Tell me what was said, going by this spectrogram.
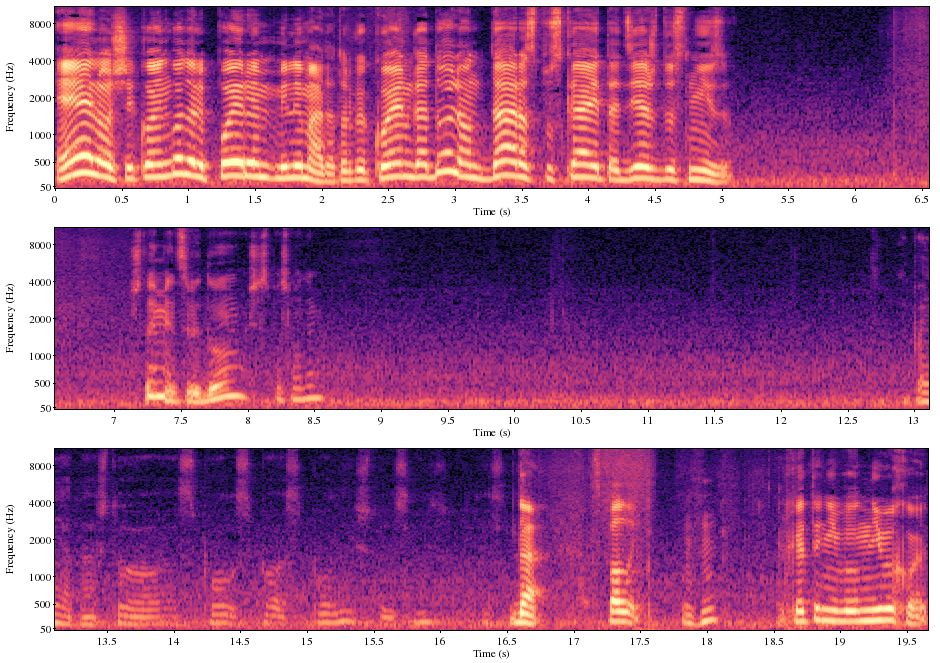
Элоши Коэн Годоль поэрем милимата. Только Коэн Годоль, он да, распускает одежду снизу. Что имеется в виду? Сейчас посмотрим. Понятно, что с, пол, с, пол, с полы, что ли, снизу? Да, с полы. Угу. Так это не, не выходит.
